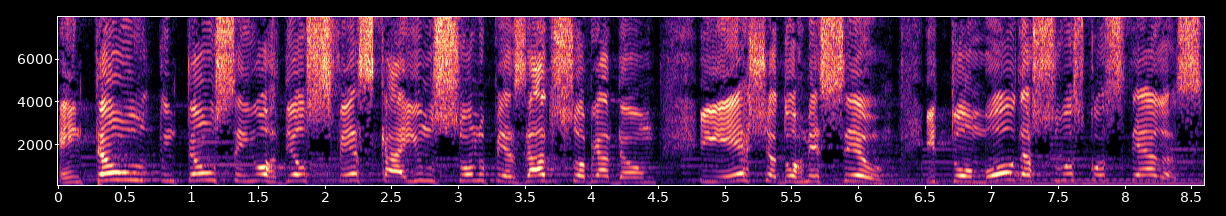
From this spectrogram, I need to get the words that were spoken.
Então, então o Senhor Deus fez cair um sono pesado sobre Adão, e este adormeceu, e tomou das suas costelas,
